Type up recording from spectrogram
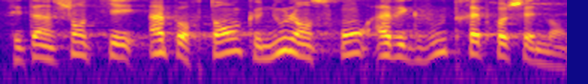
C'est un chantier important que nous lancerons avec vous très prochainement.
